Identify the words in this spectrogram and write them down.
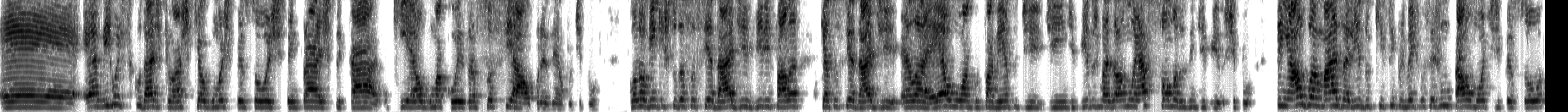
é, é a mesma dificuldade que eu acho que algumas pessoas têm para explicar o que é alguma coisa social, por exemplo. Tipo, quando alguém que estuda sociedade vira e fala que a sociedade ela é um agrupamento de, de indivíduos, mas ela não é a soma dos indivíduos. Tipo, tem algo a mais ali do que simplesmente você juntar um monte de pessoa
